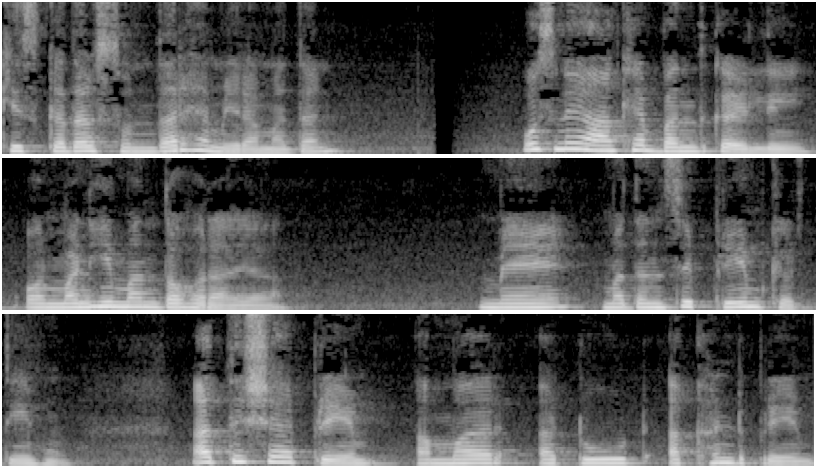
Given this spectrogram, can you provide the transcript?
किस कदर सुंदर है मेरा मदन? उसने आँखें बंद कर ली और मन ही मन दोहराया, मैं मदन से प्रेम करती हूँ अतिशय प्रेम, अमर, अटूट, अखंड प्रेम।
